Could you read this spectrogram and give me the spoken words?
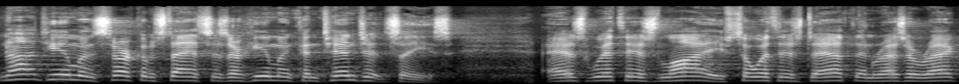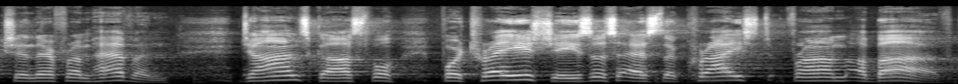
not human circumstances or human contingencies. As with his life, so with his death and resurrection, they're from heaven. John's gospel portrays Jesus as the Christ from above,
